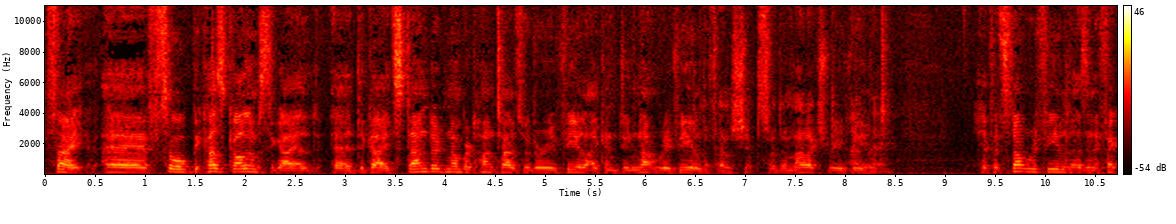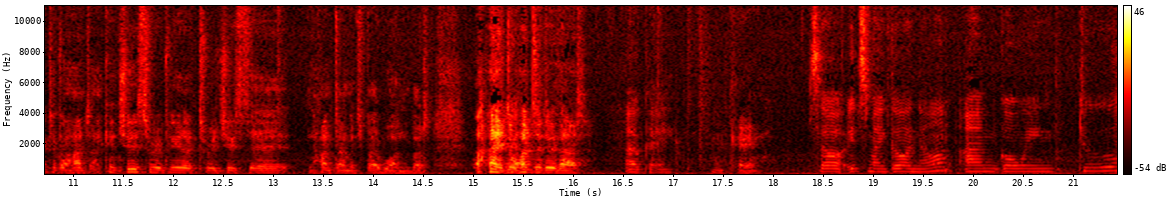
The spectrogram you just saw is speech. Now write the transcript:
sorry. Uh, so because Gollum's the guide, uh, the guide, standard numbered hunt tiles with a reveal, I can do not reveal the fellowship, so they're not actually revealed. Okay. If it's not revealed as an effect of a hunt, I can choose to reveal it to reduce the hunt damage by one, but I don't Yeah. want to do that. Okay. Okay. So it's my go now. I'm going to.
